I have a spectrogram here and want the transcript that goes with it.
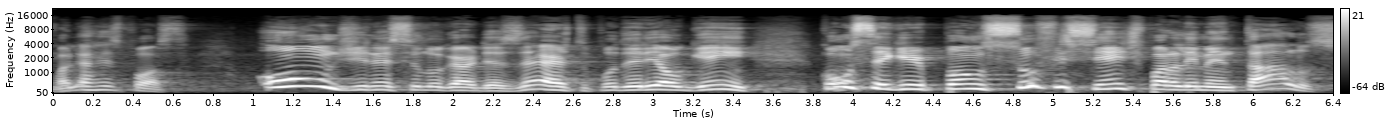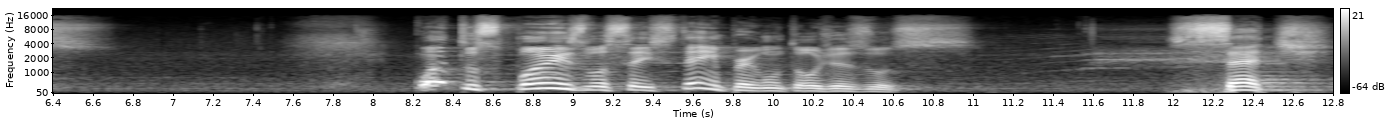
olha a resposta. Onde nesse lugar deserto poderia alguém conseguir pão suficiente para alimentá-los? Quantos pães vocês têm? perguntou Jesus. Sete,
